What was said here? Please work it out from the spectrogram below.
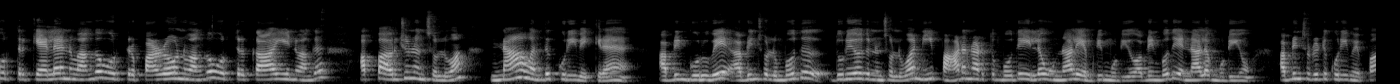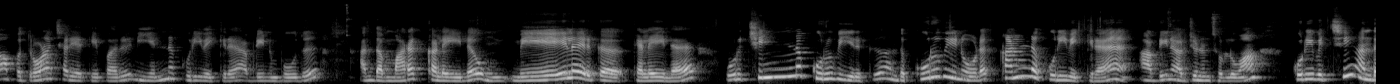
ஒருத்தர் கிளைன்னுவாங்க ஒருத்தர் பழம்னு வாங்க ஒருத்தர் காயின்னுவாங்க. அப்போ அர்ஜுனன் சொல்லுவான் நான் வந்து குறி வைக்கிறேன். அப்படின்னு குருவே அப்படின்னு சொல்லும்போது துரியோதனன் சொல்லுவான் நீ பாடம் நடத்தும் போதே இல்லை உன்னால் எப்படி முடியும்? அப்படின் போது என்னால் முடியும். அப்படின்னு சொல்லிட்டு குறி வைப்பான். அப்போ துரோணாச்சாரியார் கேட்பாரு நீ என்ன குறி வைக்கிற? அப்படின்னும் போது அந்த மரக்கலையில் மேலே இருக்க கிளையில ஒரு சின்ன குருவி இருக்கு. அந்த குருவினோட கண்ணை குறி வைக்கிறேன் அப்படின்னு அர்ஜுனன் சொல்லுவான். குறி வச்சு அந்த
